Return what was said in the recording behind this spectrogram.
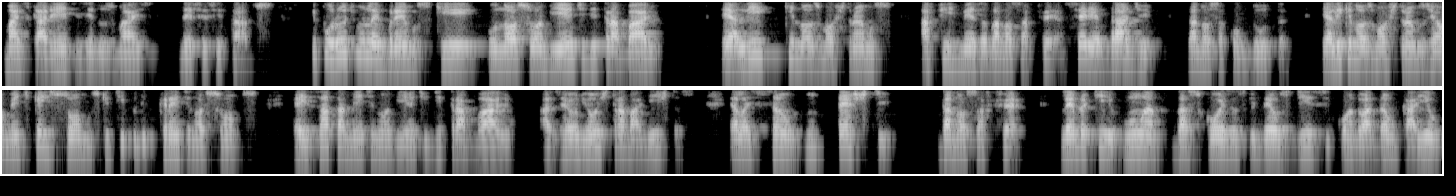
mais carentes e dos mais necessitados. E por último, lembremos que o nosso ambiente de trabalho é ali que nós mostramos a firmeza da nossa fé, a seriedade da nossa conduta. É ali que nós mostramos realmente quem somos, que tipo de crente nós somos é exatamente no ambiente de trabalho. As reuniões trabalhistas, elas são um teste da nossa fé. Lembra que uma das coisas que Deus disse quando Adão caiu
